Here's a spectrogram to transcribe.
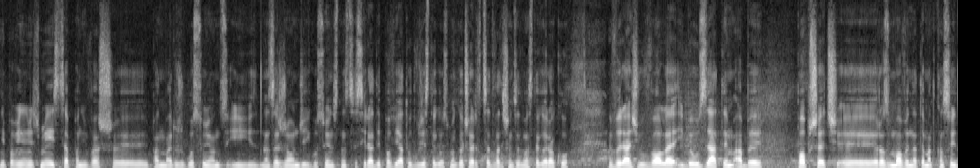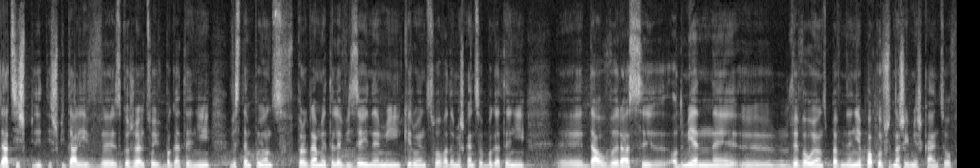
nie powinien mieć miejsca, ponieważ y, pan Mariusz głosując i na zarządzie i głosując na sesji Rady Powiatu 28 czerwca 2012 roku wyraził wolę i był za tym, aby poprzeć y, rozmowy na temat konsolidacji szpi- szpitali w Zgorzelcu i w Bogatyni. Występując w programie telewizyjnym i kierując słowa do mieszkańców Bogatyni, y, dał wyraz y, odmienny, wywołując pewny niepokój wśród naszych mieszkańców.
